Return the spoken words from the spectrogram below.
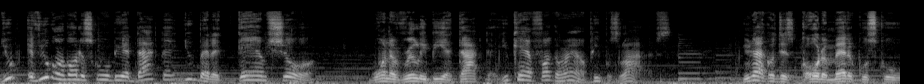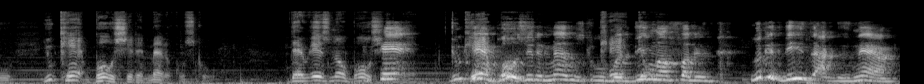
You if you're gonna go to school to be a doctor, you better damn sure want to really be a doctor. You can't fuck around people's lives. You're not gonna just go to medical school. You can't bullshit in medical school. There is no bullshit. You can't, you can't, can't bullshit in medical school, but these motherfuckers look at these doctors now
